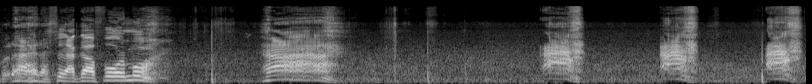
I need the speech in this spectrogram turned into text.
But all right, I said I got four more. Ah. Ah. Ah. Ah.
